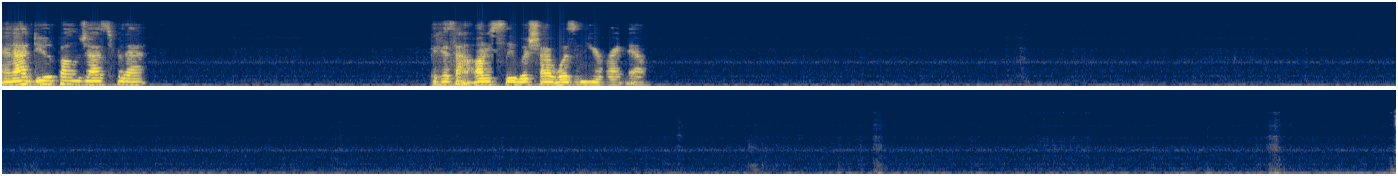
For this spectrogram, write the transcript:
And I do apologize for that. Because I honestly wish I wasn't here right now.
